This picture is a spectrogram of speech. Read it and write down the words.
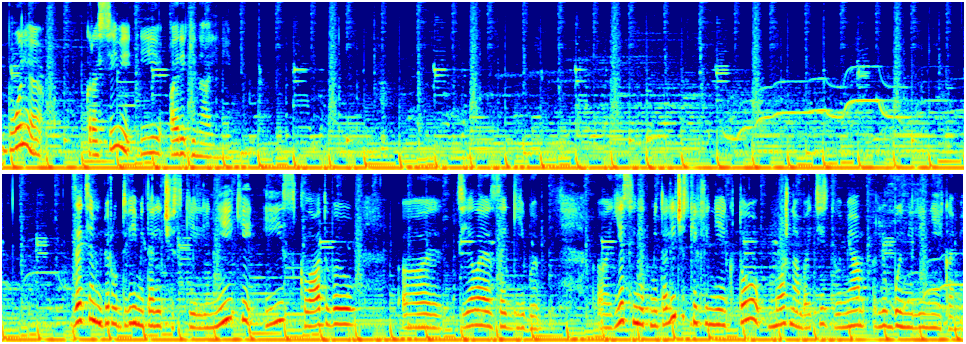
более красивее и оригинальнее. Затем беру две металлические линейки и складываю, э, делая загибы. Э, если нет металлических линеек, то можно обойтись двумя любыми линейками,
